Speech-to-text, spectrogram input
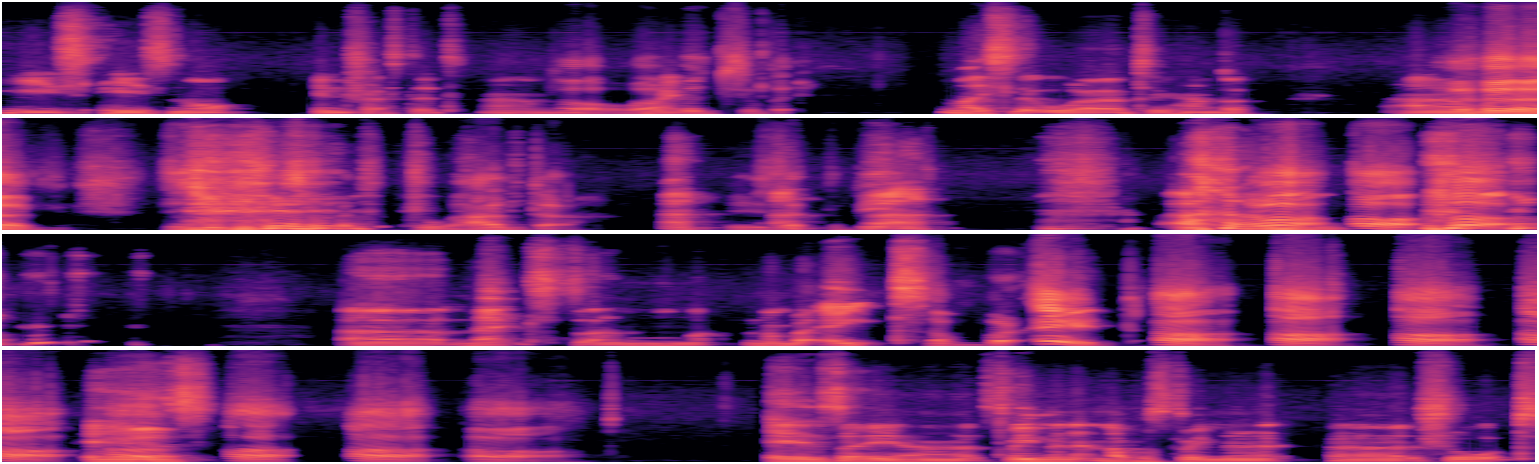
he's he's not interested. Um, Oh, why would you be? nice little uh, two-hander. Um, Did you give yourself a two-hander? Is that the? Oh, um, oh, oh. Uh, next, um, number eight Number eight. Ah, ah, ah, ah, Is- ah, ah, ah. is a uh, three minute, another three minute uh, short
